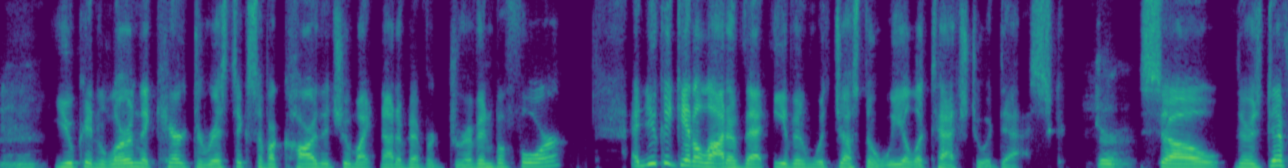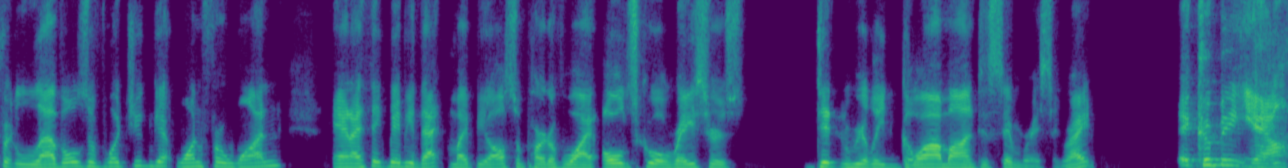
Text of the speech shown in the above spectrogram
Mm-hmm. You can learn the characteristics of a car that you might not have ever driven before. And you could get a lot of that even with just a wheel attached to a desk. Sure. So there's different levels of what you can get one for one. And I think maybe that might be also part of why old school racers didn't really glom on to sim racing, right? It could be, yeah.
